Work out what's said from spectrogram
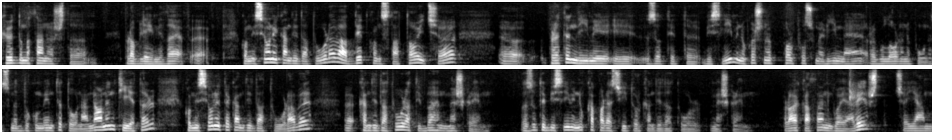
Ky domethënë është problemi dhe Komisioni i Kandidaturave atë ditë konstatoi që pretendimi i zotit Bislimi nuk është në përputhshmëri me rregulloren e punës, me dokumentet tona. Në anën tjetër, Komisionit të Kandidaturave kandidaturat i bëhen me shkrim. Dhe zoti Bislimi nuk ka paraqitur kandidaturë me shkrim. Pra ka thënë gojarisht që jam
